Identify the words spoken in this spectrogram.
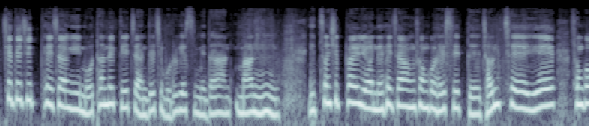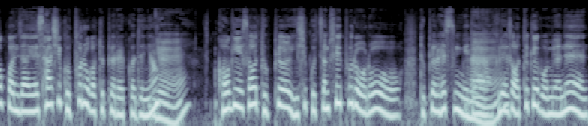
최대집 회장이 뭐 탄핵될지 안 될지 모르겠습니다만 2018년에 회장 선거했을 때 전체의 선거권자의 49%가 투표를 했거든요. 예. 거기서 득표율 29.7%로 득표를 했습니다. 네. 그래서 어떻게 보면은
